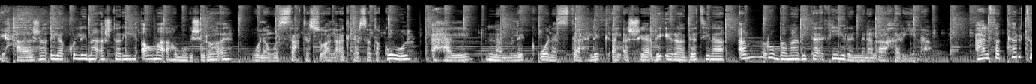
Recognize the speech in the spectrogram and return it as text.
بحاجة إلى كل ما أشتريه أو ما أهم بشرائه؟ ولو وسعت السؤال أكثر ستقول هل نملك ونستهلك الأشياء بإرادتنا أم ربما بتأثير من الآخرين؟ هل فكرت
